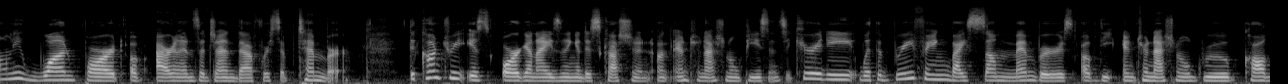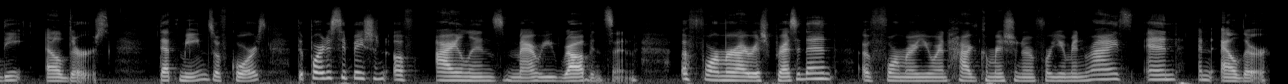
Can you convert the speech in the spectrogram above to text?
only one part of Ireland's agenda for September. The country is organizing a discussion on international peace and security with a briefing by some members of the international group called the Elders. That means, of course, the participation of Ireland's Mary Robinson, a former Irish president, a former UN High Commissioner for Human Rights, and an elder.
